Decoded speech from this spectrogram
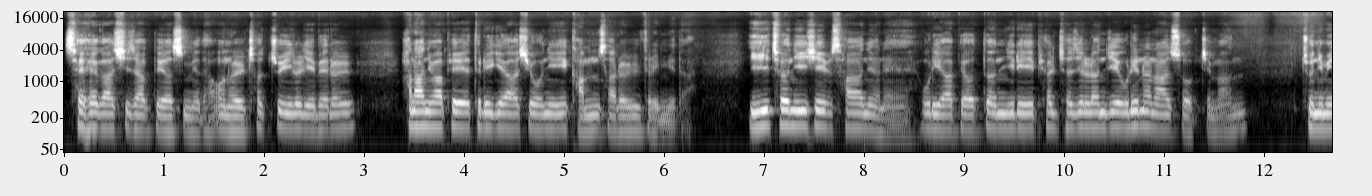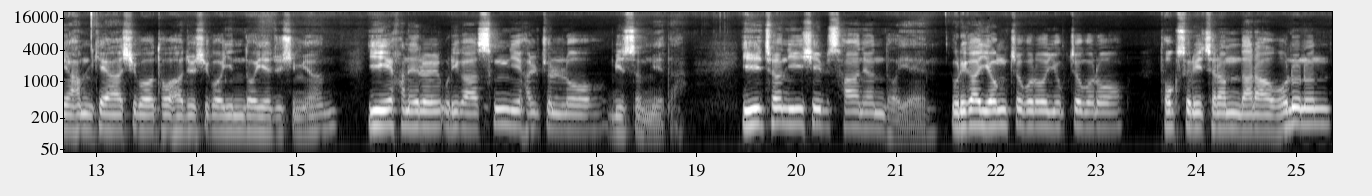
새해가 시작되었습니다. 오늘 첫 주일 예배를 하나님 앞에 드리게 하시오니 감사를 드립니다. 2024년에 우리 앞에 어떤 일이 펼쳐질런지 우리는 알 수 없지만 주님이 함께 하시고 도와주시고 인도해 주시면 이 한 해를 우리가 승리할 줄로 믿습니다. 2024년도에 우리가 영적으로 육적으로 독수리처럼 날아오르는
